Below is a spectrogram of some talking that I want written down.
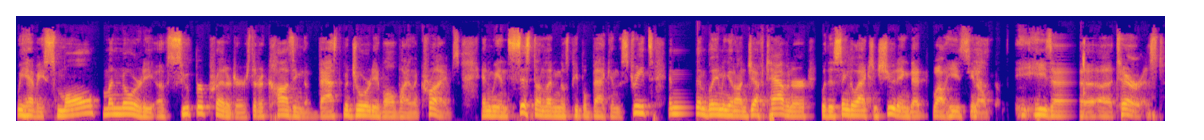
We have a small minority of super predators that are causing the vast majority of all violent crimes. And we insist on letting those people back in the streets and then blaming it on Jeff Taverner with his single action shooting that, well, he's, you know, he's a, a, a terrorist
